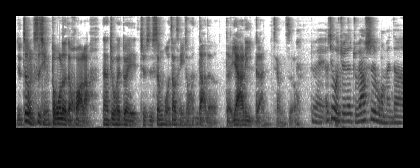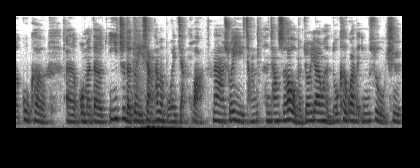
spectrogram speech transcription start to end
就这种事情多了的话啦，那就会对就是生活造成一种很大的的压力感，这样子咯。对，而且我觉得主要是我们的顾客，呃，我们的医治的对象，他们不会讲话，那所以长很长时候，我们就要用很多客观的因素去。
